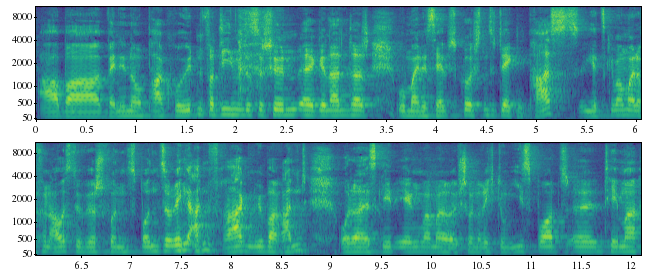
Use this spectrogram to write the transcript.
aber wenn ich noch ein paar Kröten verdiene, wie du so schön äh, genannt hast, um meine Selbstkosten zu decken, passt. Jetzt gehen wir mal davon aus, du wirst von Sponsoring-Anfragen überrannt oder es geht irgendwann mal schon Richtung E-Sport-Thema.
